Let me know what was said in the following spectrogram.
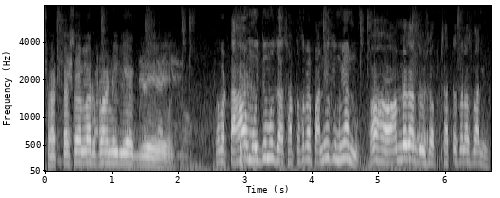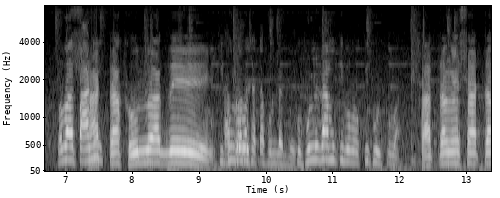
সাতটা সালার পানি লাগবে। বাবা টাকাও মই দিমু যা সাতটা সালের পানিও কি মুই আনমু হ্যাঁ হ্যাঁ আপনি গান দেবে সব সাতটা পানি। বাবা পানি সাতটা ফুল লাগবে। কি ফুল লাগবে সাতটা ফুল লাগবে। ফুলের নাম কি বাবা? কি ফুল বাবা? সাত রঙের সাতটা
